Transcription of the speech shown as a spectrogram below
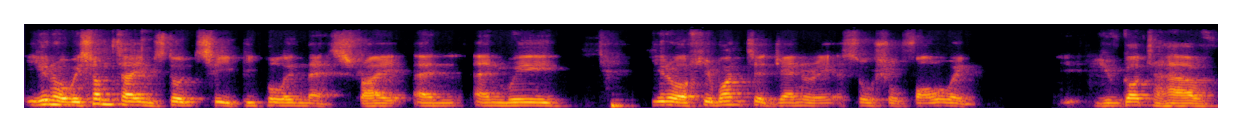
you know we sometimes don't see people in this right, and and we you know, if you want to generate a social following, you've got to have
